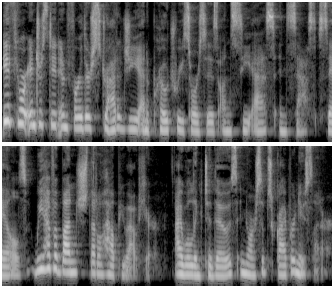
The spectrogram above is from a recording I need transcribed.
If you're interested in further strategy and approach resources on CS and SaaS sales, we have a bunch that'll help you out here. I will link to those in your subscriber newsletter.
